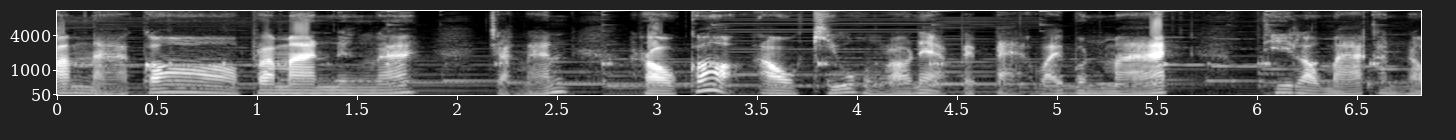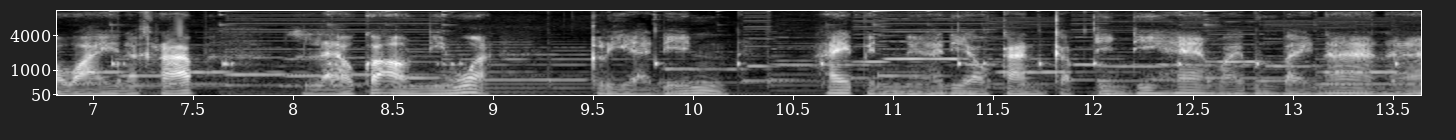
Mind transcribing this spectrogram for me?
ความหนาก็ประมาณหนึงนะ จากนั้นเราก็เอาคิ้วของเราเนี่ยไปแปะไว้บนมาร์กที่เรามาร์กันเอาไว้นะครับ แล้วก็เอานิ้วอะเกลี่ยดิน ให้เป็นเนื้อเดียวกันกับดินที่แห้งไว้บนใบหน้านะ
